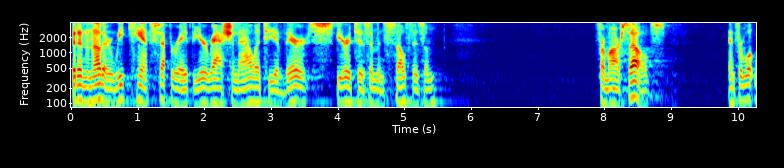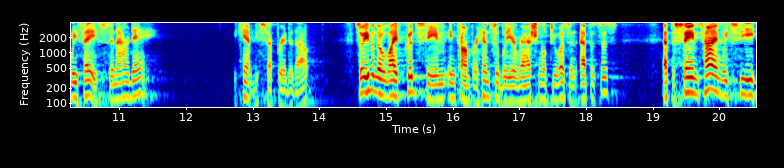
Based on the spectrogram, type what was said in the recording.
But in another, we can't separate the irrationality of their spiritism and selfism from ourselves and from what we face in our day. It can't be separated out. So even though life could seem incomprehensibly irrational to us in Ephesus, at the same time, we see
